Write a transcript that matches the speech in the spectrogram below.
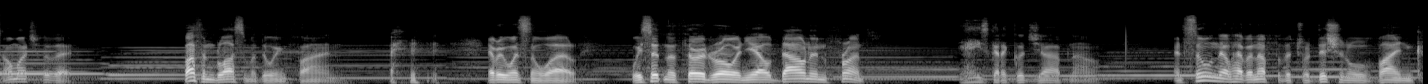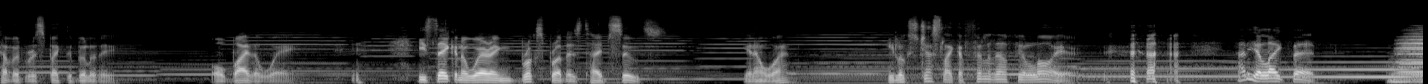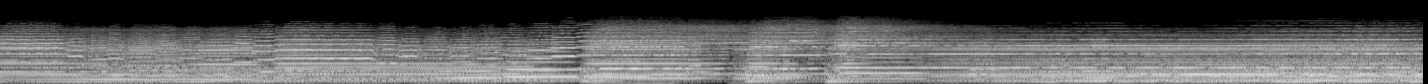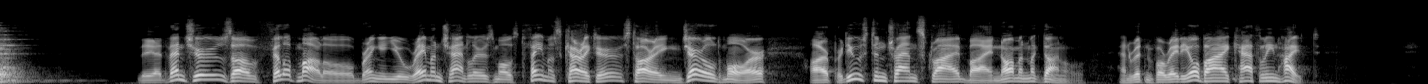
So much for that. Buff and Blossom are doing fine. Every once in a while, we sit in the third row and yell down in front. Yeah, he's got a good job now. And soon they'll have enough for the traditional vine covered respectability. Oh, by the way, he's taken to wearing Brooks Brothers type suits. You know what? He looks just like a Philadelphia lawyer. How do you like that? Adventures of Philip Marlowe, bringing you Raymond Chandler's most famous character, starring Gerald Mohr, are produced and transcribed by Norman Macdonnell and written for radio by Kathleen Hite.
